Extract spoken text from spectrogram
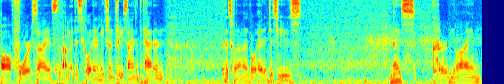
all four sides. I'm gonna just go ahead and make some three sides of the pattern. This one I'm gonna go ahead and just use nice curvy line.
